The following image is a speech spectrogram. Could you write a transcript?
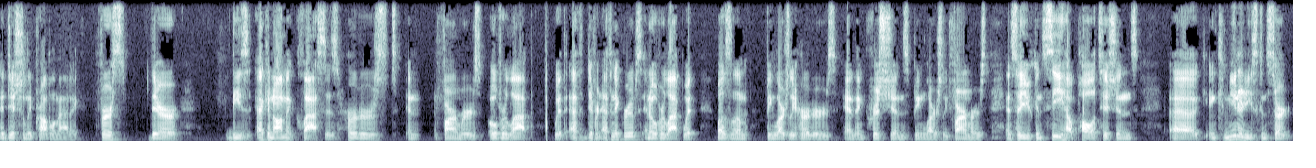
additionally problematic. First, there these economic classes, herders and farmers, overlap with eth- different ethnic groups and overlap with Muslim being largely herders and then Christians being largely farmers. And so you can see how politicians uh, and communities can start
